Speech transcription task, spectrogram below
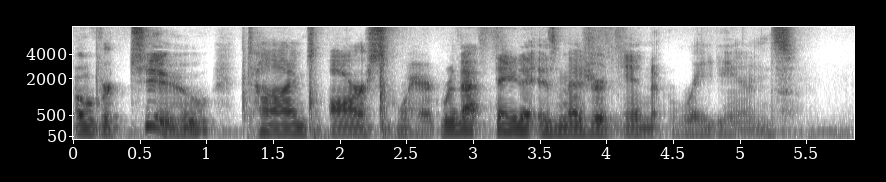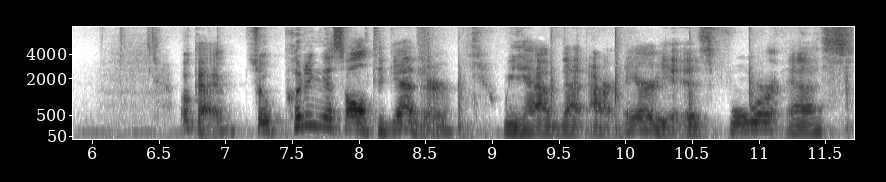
over 2 times r squared, where that theta is measured in radians. Okay, so putting this all together, we have that our area is 4s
